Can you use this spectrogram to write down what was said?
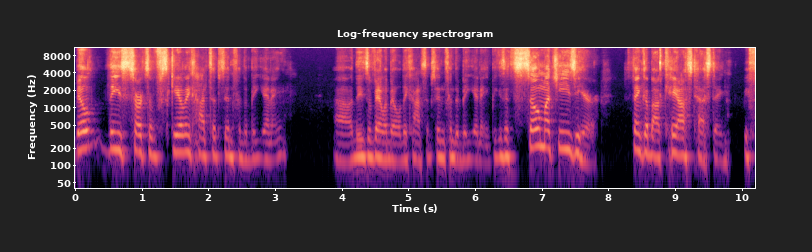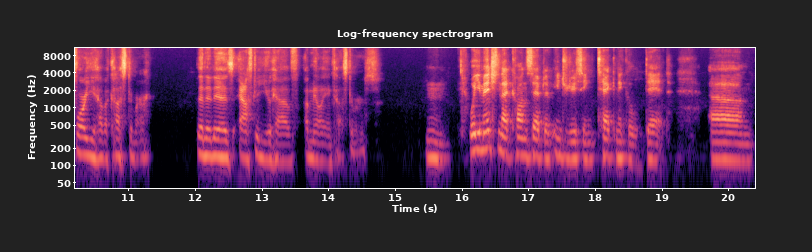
build these sorts of scaling concepts in from the beginning, uh, these availability concepts in from the beginning, because it's so much easier to think about chaos testing before you have a customer than it is after you have a million customers. Mm. Well, you mentioned that concept of introducing technical debt. Um,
